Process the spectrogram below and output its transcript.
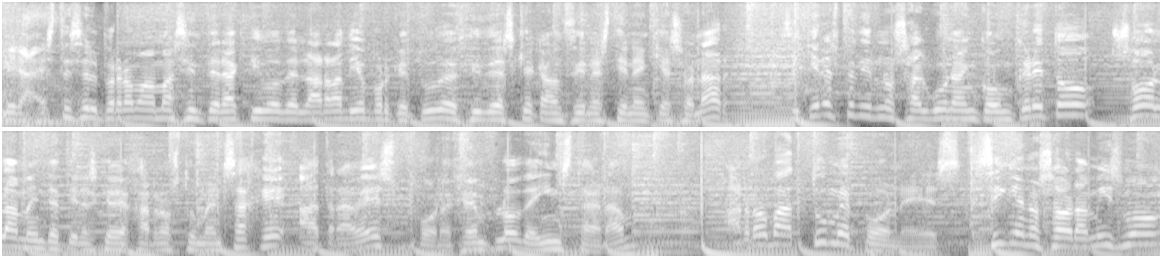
Mira, este es el programa más interactivo de la radio porque tú decides qué canciones tienen que sonar. Si quieres pedirnos alguna en concreto, solamente tienes que dejarnos tu mensaje a través, por ejemplo, de Instagram. Arroba tú me pones. Síguenos ahora mismo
